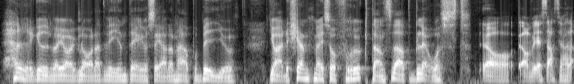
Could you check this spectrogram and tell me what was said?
herregud vad jag är glad att vi inte är och ser den här på bio jag hade känt mig så fruktansvärt blåst. Ja, alltså jag hade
